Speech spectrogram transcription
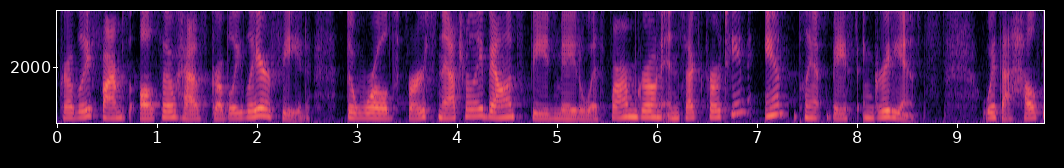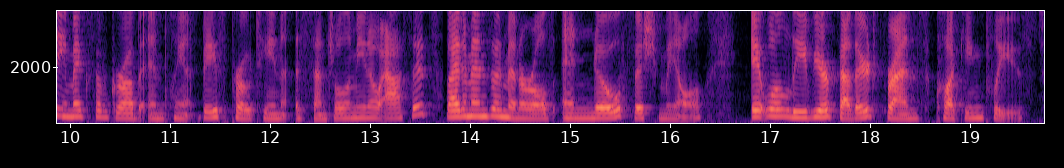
Grubbly Farms also has Grubbly Layer Feed, the world's first naturally balanced feed made with farm grown insect protein and plant based ingredients. With a healthy mix of grub and plant based protein, essential amino acids, vitamins and minerals, and no fish meal, It will leave your feathered friends clucking pleased.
